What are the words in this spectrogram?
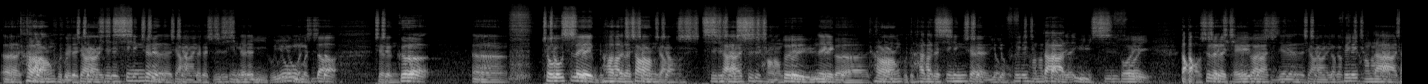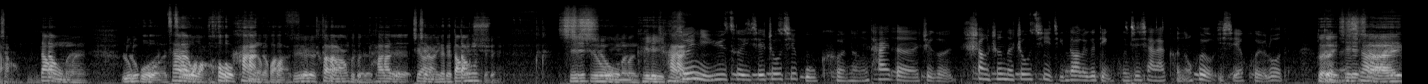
呃，特朗普的这样一些新政的这样一个执行的力度，因为我们知道整个。嗯，周期类股票的上涨，其实市场对于那个特朗普他的新政有非常大的预期，所以导致了前一段时间的这样一个非常大的涨幅。但我们如果再往后看的话，随着特朗普的他的这样一个当选，其实我们可以看。所以你预测一些周期股可能它的这个上升的周期已经到了一个顶峰，接下来可能会有一些回落的。对，接下来。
